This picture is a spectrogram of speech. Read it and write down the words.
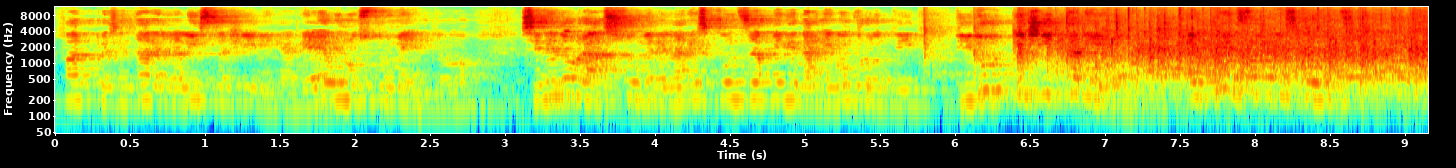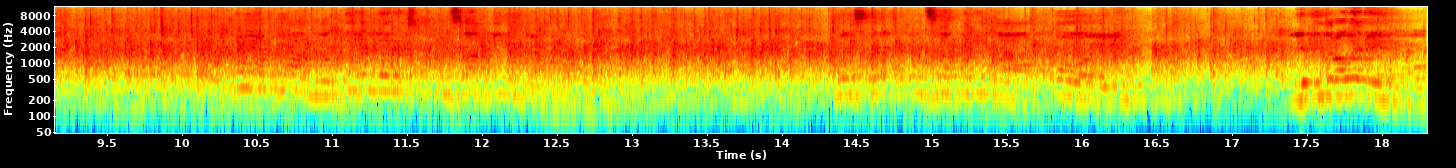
far presentare la lista civica, che è uno strumento, se ne dovrà assumere la responsabilità nei confronti di tutti i cittadini. E questo è il discorso. Le ritroveremo,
